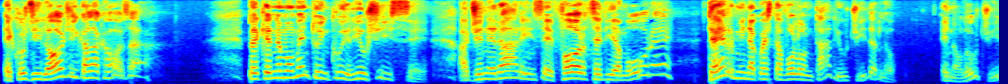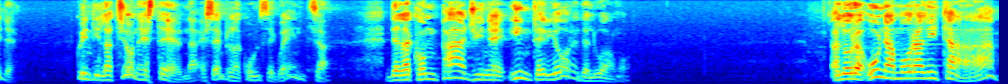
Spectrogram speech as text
È così logica la cosa? Perché nel momento in cui riuscisse a generare in sé forze di amore, termina questa volontà di ucciderlo e non lo uccide. Quindi l'azione esterna è sempre la conseguenza della compagine interiore dell'uomo. Allora una moralità,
